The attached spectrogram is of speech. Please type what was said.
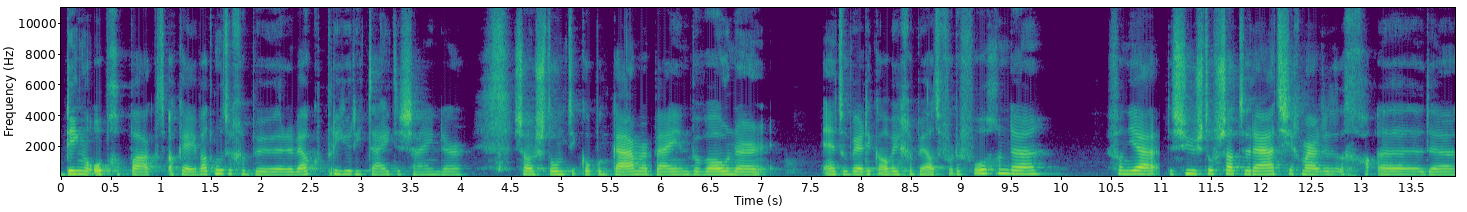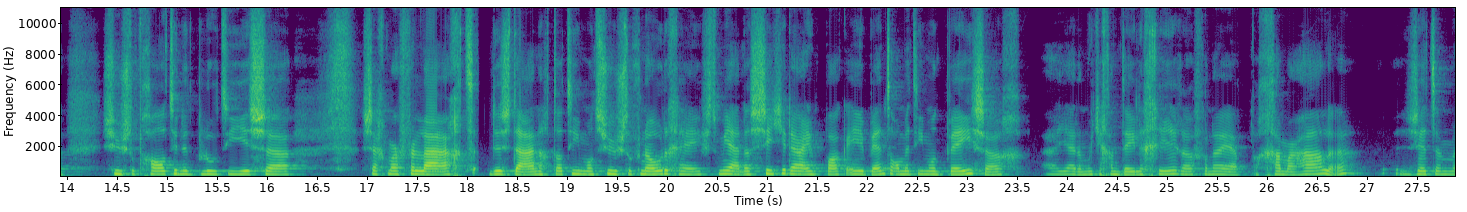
dingen opgepakt. Oké, wat moet er gebeuren? Welke prioriteiten zijn er? Zo stond ik op een kamer bij een bewoner en toen werd ik alweer gebeld voor de volgende Van ja, de zuurstofsaturatie, zeg maar, de, uh, de zuurstofgehalte in het bloed, die is uh, zeg maar verlaagd. Dusdanig dat iemand zuurstof nodig heeft. Maar ja, dan zit je daar in pak en je bent al met iemand bezig. Uh, ja, dan moet je gaan delegeren van nou ja, ga maar halen. Zet, hem,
